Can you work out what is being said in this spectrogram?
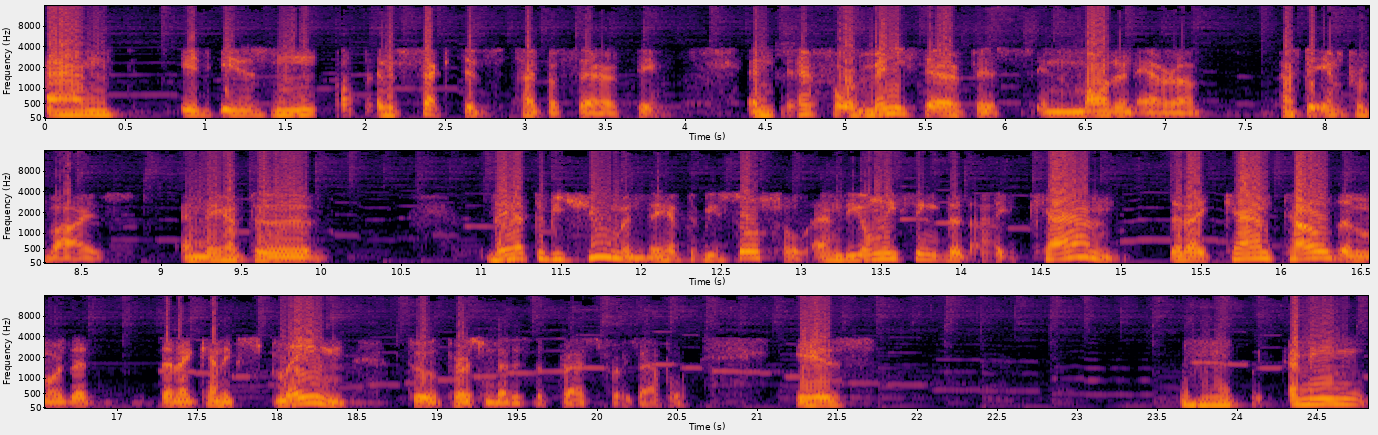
and it is not an effective type of therapy, and therefore, many therapists in the modern era have to improvise and they have to they have to be human they have to be social. And the only thing that i can that i can tell them or that that i can explain to a person that is depressed for example is i mean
